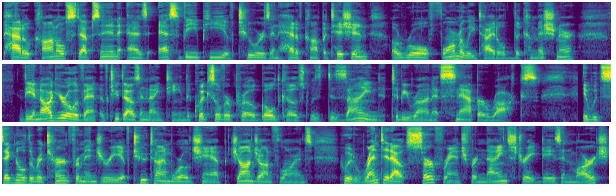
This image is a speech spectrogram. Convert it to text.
Pat O'Connell steps in as SVP of Tours and Head of Competition, a role formerly titled the Commissioner. The inaugural event of 2019, the Quiksilver Pro Gold Coast, was designed to be run at Snapper Rocks. It would signal the return from injury of two time world champ John John Florence, who had rented out Surf Ranch for nine straight days in March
